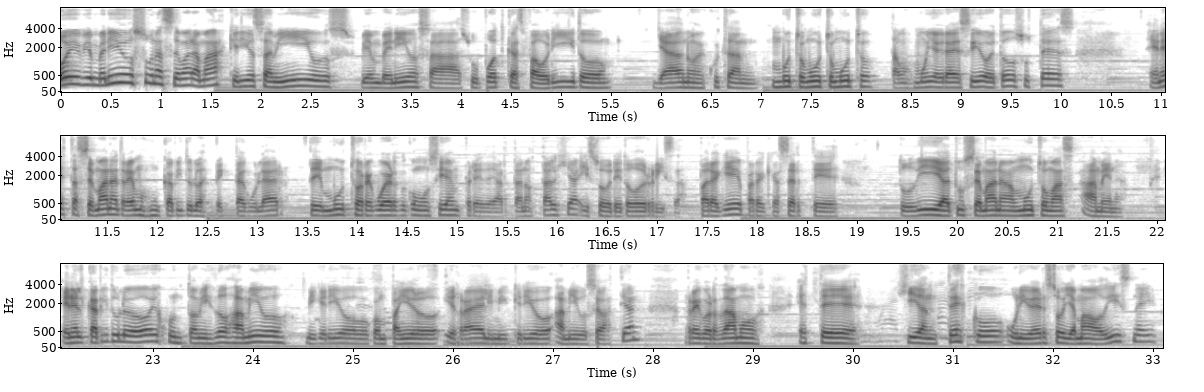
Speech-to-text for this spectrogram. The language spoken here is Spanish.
Muy bienvenidos una semana más, queridos amigos. Bienvenidos a su podcast favorito. Ya nos escuchan mucho, mucho, mucho. Estamos muy agradecidos de todos ustedes. En esta semana traemos un capítulo espectacular, de mucho recuerdo como siempre, de harta nostalgia y sobre todo risa. ¿Para qué? Para que hacerte tu día, tu semana mucho más amena. En el capítulo de hoy, junto a mis dos amigos, mi querido compañero Israel y mi querido amigo Sebastián, recordamos este gigantesco universo llamado Disney,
